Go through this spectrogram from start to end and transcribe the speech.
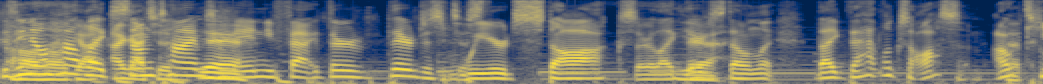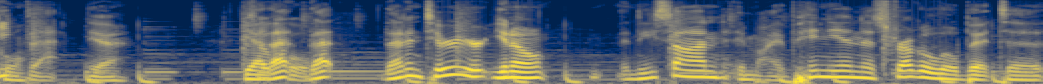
Because you oh, know Oh, how like I got you. sometimes Yeah. manufacture they're they're just, Just- weird stocks or like they Yeah. just don't look like that looks awesome. I would keep cool. that. Yeah. Yeah, So that cool. that that interior, you know, Nissan, in my opinion, has struggled a little bit to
